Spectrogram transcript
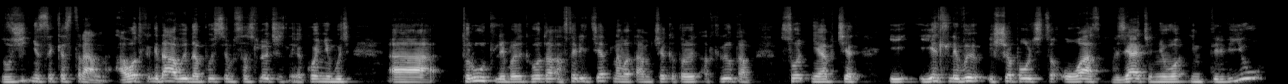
звучит несколько странно. А вот когда вы, допустим, сослетесь на какой-нибудь а, труд, либо какого-то авторитетного там человека, который открыл там сотни аптек, и если вы еще получится у вас взять у него интервью,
